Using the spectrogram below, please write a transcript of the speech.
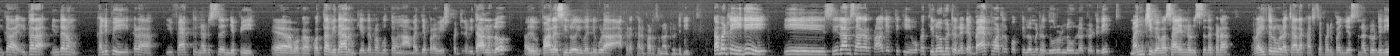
ఇంకా ఇతర ఇంధనం కలిపి ఇక్కడ ఈ ఫ్యాక్టరీ నడుస్తుందని చెప్పి ఒక కొత్త విధానం కేంద్ర ప్రభుత్వం ఆ మధ్య ప్రవేశపెట్టిన విధానంలో పాలసీలో ఇవన్నీ కూడా అక్కడ కనపడుతున్నటువంటిది. కాబట్టి ఇది ఈ శ్రీరామ్ సాగర్ ప్రాజెక్టుకి ఒక కిలోమీటర్ అంటే బ్యాక్ వాటర్ ఒక కిలోమీటర్ దూరంలో ఉన్నటువంటిది. మంచి వ్యవసాయం నడుస్తుంది అక్కడ. రైతులు కూడా చాలా కష్టపడి పనిచేస్తున్నటువంటిది.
